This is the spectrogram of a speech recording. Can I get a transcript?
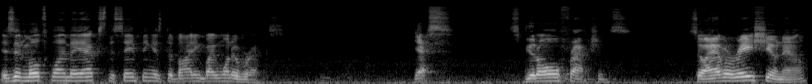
Isn't multiplying by x the same thing as dividing by 1 over x? Yes. It's good old fractions. So I have a ratio now.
